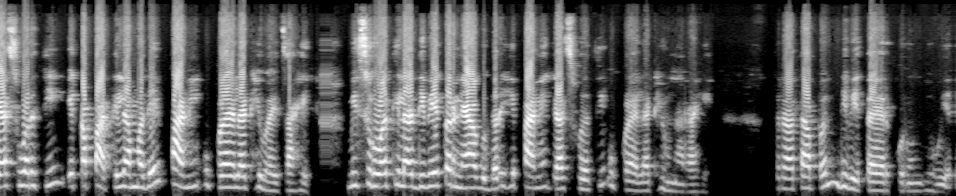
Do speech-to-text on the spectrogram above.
गॅसवरती एका पातेल्यामध्ये पाणी उकळायला ठेवायचं आहे. मी सुरुवातीला दिवे करण्या अगोदर हे पाणी गॅसवरती उकळायला ठेवणार आहे. तर आता आपण दिवे तयार करून घेऊयात.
